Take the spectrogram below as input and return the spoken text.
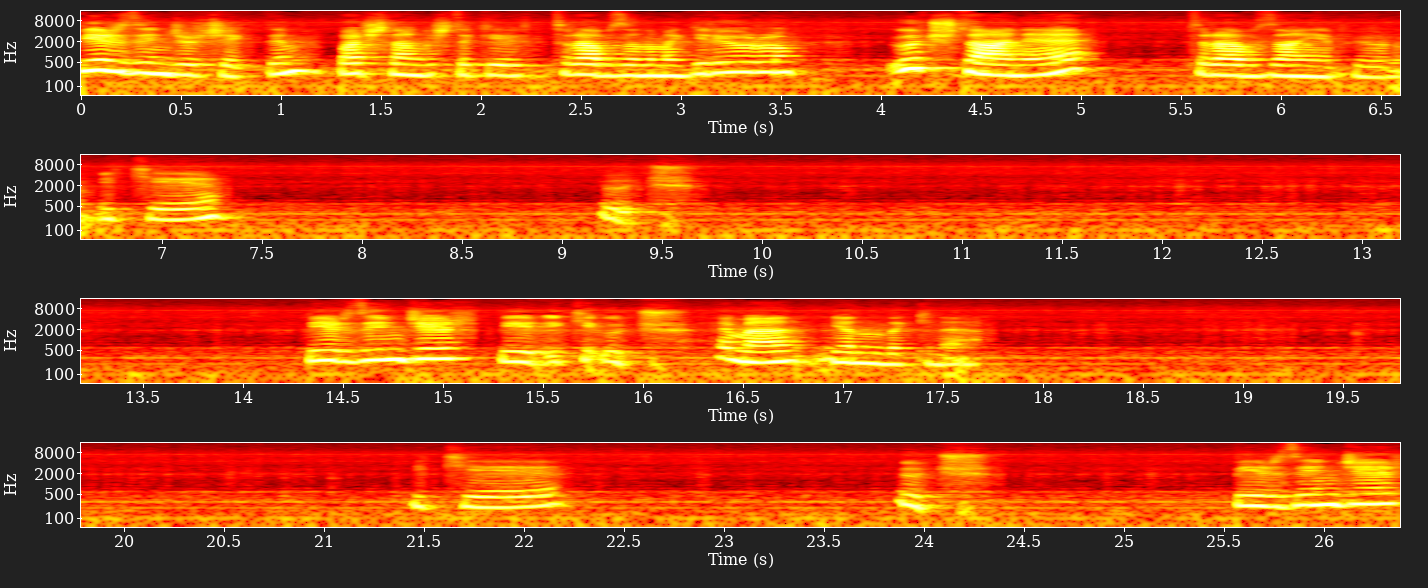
bir zincir çektim. Başlangıçtaki trabzanıma giriyorum. Üç tane trabzan yapıyorum. İki, üç. Bir zincir, bir, iki, üç. Hemen yanındakine. İki, 3 bir zincir.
